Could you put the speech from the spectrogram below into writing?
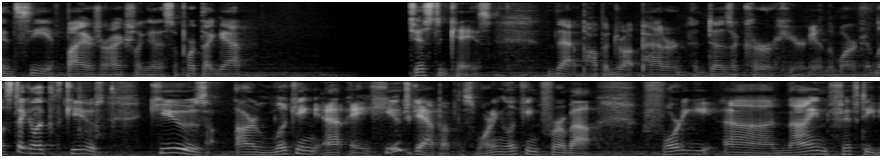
and see if buyers are actually going to support that gap just in case that pop and drop pattern does occur here in the market. Let's take a look at the Qs. Qs are looking at a huge gap up this morning, looking for about 4950 uh,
